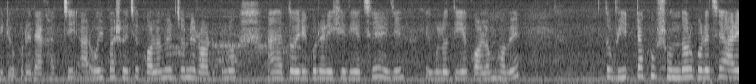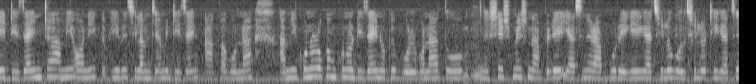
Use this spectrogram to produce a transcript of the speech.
ভিডিও করে দেখাচ্ছি। আর ওই পাশ হয়েছে কলমের জন্য রডগুলো তৈরি করে রেখে দিয়েছে, এই যে এগুলো দিয়ে কলম হবে। তো ভিড়টা খুব সুন্দর করেছে আর এই ডিজাইনটা আমি অনেক ভেবেছিলাম যে আমি ডিজাইন আঁকাবো না। আমি কোনো রকম কোনো ডিজাইন ওকে বলব না। তো শেষমেশ না পেরে ইয়াসিনের আব্বু রেগেই গেছিল, বলছিল, ঠিক আছে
